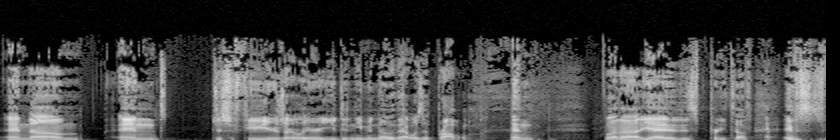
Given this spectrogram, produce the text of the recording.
And um and just a few years earlier you didn't even know that was a problem. And but uh yeah, it is pretty tough. It was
